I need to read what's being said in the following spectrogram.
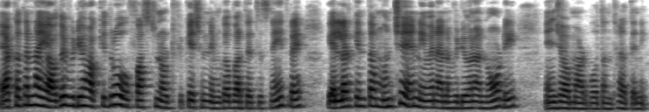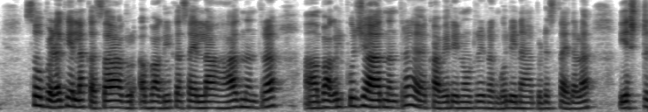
ಯಾಕಂದ್ರೆ ನಾ ಯಾವುದೇ ವಿಡಿಯೋ ಹಾಕಿದರೂ ಫಸ್ಟ್ ನೋಟಿಫಿಕೇಷನ್ ನಿಮ್ಗೆ ಬರ್ತೈತೆ ಸ್ನೇಹಿತರೆ. ಎಲ್ಲರಿಗಿಂತ ಮುಂಚೆ ನೀವೇ ನನ್ನ ವಿಡಿಯೋನ ನೋಡಿ ಎಂಜಾಯ್ ಮಾಡ್ಬೋದು ಅಂತ ಹೇಳ್ತೀನಿ. ಸೊ ಬೆಳಗ್ಗೆ ಎಲ್ಲ ಕಸ, ಬಾಗಿಲು ಕಸ ಎಲ್ಲ ಆದ ನಂತರ ಬಾಗಿಲು ಪೂಜೆ ಆದ ನಂತರ ಕಾವೇರಿ ನೋಡ್ರಿ ರಂಗೋಲಿನ ಬಿಡಿಸ್ತಾ ಇದ್ದಾಳೆ. ಎಷ್ಟು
